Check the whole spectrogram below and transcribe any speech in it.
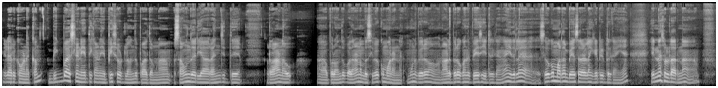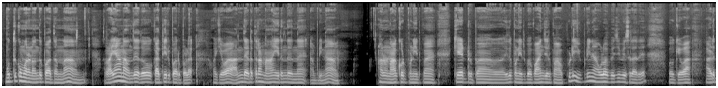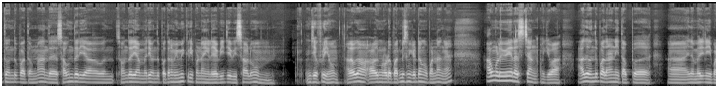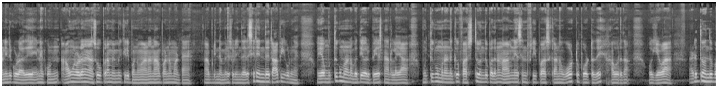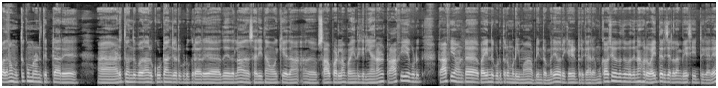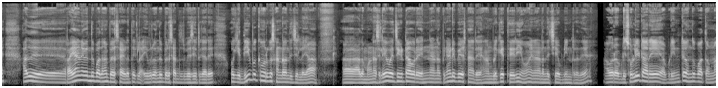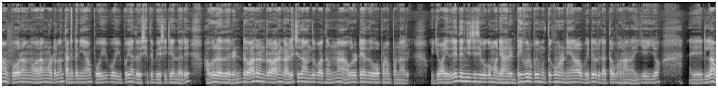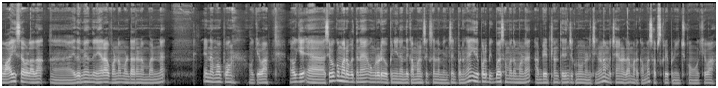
எல்லாருக்கும் வணக்கம். பிக் பாஸில் நேத்திக்கான எபிசோடில் வந்து பார்த்தோம்னா சௌந்தர்யா ரஞ்சித்து ராணவ் அப்புறம் வந்து பார்த்தோன்னா நம்ம சிவகுமார் அண்ணன். மூணு பேரும் நாலு பேரும் உட்காந்து பேசிக்கிட்டு இருக்காங்க. இதில் சிவகுமார் தான் பேசுகிறதெல்லாம் கேட்டுகிட்டு இருக்காங்க. என்ன சொல்கிறாருன்னா முத்துக்குமரன் வந்து பார்த்தோம்னா ரயானா வந்து ஏதோ கத்தியிருப்பார் போல். ஓகேவா? அந்த இடத்துல நான் இருந்திருந்தேன் அப்படின்னா அவனை நாக் அவுட் பண்ணியிருப்பேன் கேட்டிருப்பேன் இது பண்ணியிருப்பேன் பாய்ஞ்சிருப்பேன் அப்படி இப்படின்னு அவ்வளோ பேச்சு பேசுகிறாரு ஓகேவா அடுத்து வந்து பார்த்தோம்னா அந்த சௌந்தர்யா வந் சௌந்தர்யா மாதிரி வந்து பார்த்தோன்னா மிமிக்ரி பண்ணாங்க இல்லையா? விஜே விஷாலும் ஜெஃப்ரியும் அதாவது அவங்களோட பர்மிஷன் கேட்டு அவங்க பண்ணாங்க. அவங்களுமே ரசித்தாங்க ஓகேவா அது வந்து பார்த்தோன்னா நீ தப்பு. இந்த மாதிரி நீ பண்ணிடக்கூடாது. எனக்கு ஒன் அவங்களோட நான் சூப்பராக மிமிக்ரி பண்ணுவேன். ஆனால் நான் பண்ண மாட்டேன். அப்படின்ற மாதிரி சொல்லியிருந்தார். சரி இந்த டாபிக் கொடுங்க. ஐயா முத்துக்குமரனை பற்றி அவர் பேசினார் இல்லையா? முத்துக்குமரனுக்கு ஃபஸ்ட்டு வந்து பார்த்தோன்னா நாமினேஷன் ஃப்ரீ பாஸ்க்கான ஓட்டு போட்டதே அவர் தான் ஓகேவா அடுத்து வந்து பார்த்தோன்னா முத்துக்குமரன் திட்டாரு. அடுத்து வந்து பார்த்தா ஒரு கூட்டாஞ்சோறு கொடுக்குறாரு. அது இதெல்லாம் சரி தான் ஓகே தான். அது சாப்பாடெலாம் பகிர்ந்துக்கிறீங்க. அதனால் ட்ராஃபியை கொடுத்து ட்ராஃபி அவன்கிட்ட பகிர்ந்து கொடுத்துட முடியுமா? அப்படின்ற மாதிரி அவர் கேட்டுட்ருக்காரு. முக்காசி வந்து பார்த்தீங்கன்னா ஒரு வயிற்றுச்சலில் தான் பேசிகிட்டு இருக்காரு அது ரயானே வந்து பார்த்தோன்னா பெருசாக எடுத்துக்கல. இவர் வந்து பெருசாக எடுத்துகிட்டு பேசிகிட்டு இருக்காரு ஓகே தீபக்கும் அவருக்கும் சண்டை வந்துச்சு இல்லையா? அதை மனசுலேயே வச்சுக்கிட்டு அவர் என்னென்ன பின்னாடி பேசினார்? நம்மளுக்கே தெரியும் என்ன நடந்துச்சு அப்படின்றது. அவர் அப்படி சொல்லிட்டாரே அப்படின்ட்டு வந்து பார்த்தோம்னா போகிறவங்க வரவங்கள்ட்டலாம் தனித்தனியாக போய் போய் போய் அந்த விஷயத்த பேசிகிட்டே இருந்தார். அவர் அது ரெண்டு வாரம் ரெண்டரை வாரம் கழித்து தான் வந்து பார்த்தோம்னா அவர்கிட்டே அது ஓப்பன் அப் பண்ணார். ஓகேவா இதிலே தெரிஞ்சிச்சு சிவகுமார் யாருன்ட்டு. இவர் போய் முத்துக்குமார் நேராக போயிட்டு ஒரு கத்த போகிறான் ஐயையோ. எல்லாம் வாய்ஸ் அவ்வளோதான் எதுவுமே வந்து நேராக பண்ண மாட்டார் நம்ம அண்ணன். என்னமோ போங்க. ஓகேவா ஓகே சிவகுமாரை பற்றின உங்களுடைய ஒப்பீனியன் வந்து கமெண்ட் செக்ஷனில் மென்ஷன் பண்ணுங்கள் இது போல் பிக் பாஸ் சம்மந்தமான அப்டேட்ஸ்லாம் தெரிஞ்சுக்கணும்னு நினச்சிங்கன்னா நம்ம சேனலை மறக்காமல் சப்ஸ்கிரைப் பண்ணி வச்சுக்கோங்க. ஓகேவா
